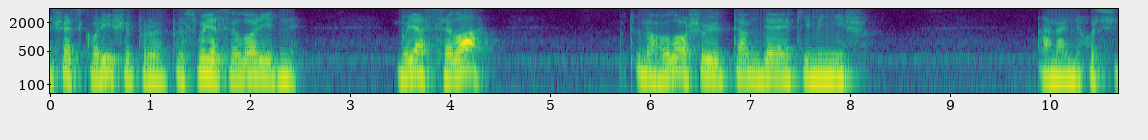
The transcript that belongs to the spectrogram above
Ще скоріше про, про своє село рідне. Бо я з села, наголошують там деякі мені ж. А навіть не хочу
